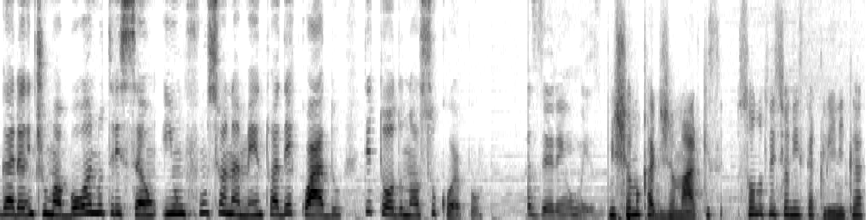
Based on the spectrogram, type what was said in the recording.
garante uma boa nutrição e um funcionamento adequado de todo o nosso corpo fazerem o mesmo. Me chamo Cadija Marques, sou nutricionista clínica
